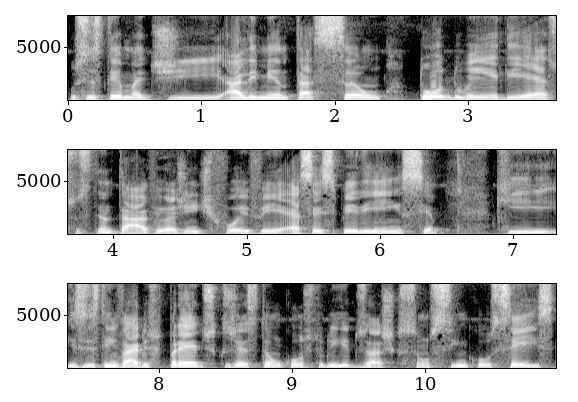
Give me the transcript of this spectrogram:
o sistema de alimentação, todo ele é sustentável. A gente foi ver essa experiência que existem vários prédios que já estão construídos, acho que são cinco ou seis,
